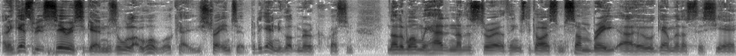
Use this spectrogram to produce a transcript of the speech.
And it gets a bit serious again. It's all like, whoa, okay, you're straight into it. But again, you've got the miracle question. Another one we had, another story, I think it's the guys from Sunbury uh, who again with us this year.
